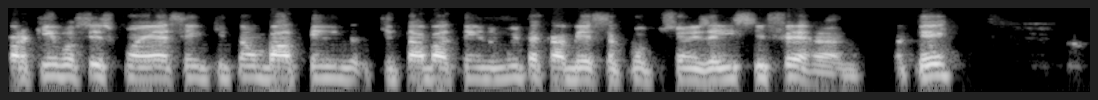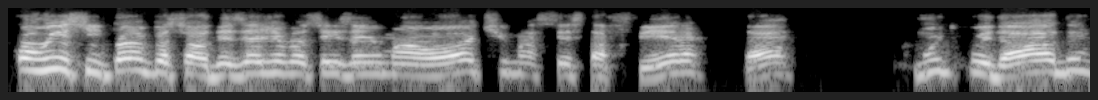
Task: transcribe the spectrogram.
para quem vocês conhecem que estão batendo, que está batendo muita cabeça com opções aí, se ferrando, ok? Com isso, então, pessoal, desejo a vocês aí uma ótima sexta-feira, tá? Muito cuidado,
